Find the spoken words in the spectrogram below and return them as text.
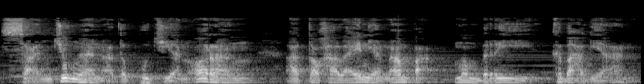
sanjungan atau pujian orang, atau hal lain yang nampak memberi kebahagiaan.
